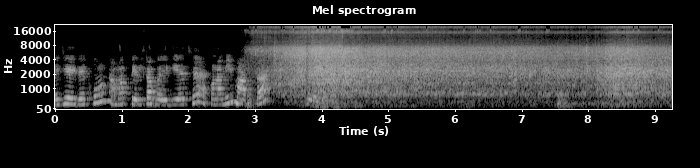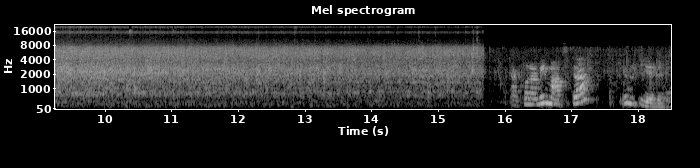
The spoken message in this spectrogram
এই যে এই দেখুন, আমার তেলটা হয়ে গিয়েছে, এখন আমি মাছটা ছেড়ে দেবো। এখন আমি মাছটা উল্টিয়ে দেবো।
